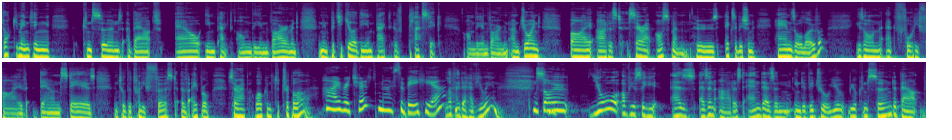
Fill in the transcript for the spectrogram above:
documenting concerns about our impact on the environment, and in particular the impact of plastic on the environment. I'm joined by artist Serap Osman, whose exhibition Hands All Over is on at 45 downstairs until the 21st of April. Serap, welcome to Triple R. Hi, Richard. Nice to be here. Lovely to have you in. so, you you're obviously as as an artist and as an individual you're, you're concerned about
